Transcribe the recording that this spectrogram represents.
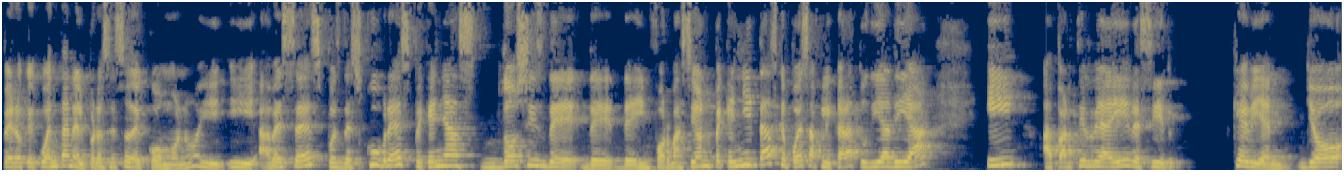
pero que cuentan el proceso de cómo, ¿no? Y, a veces, pues descubres pequeñas dosis de, de, información pequeñitas que puedes aplicar a tu día a día y a partir de ahí decir, qué bien, yo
